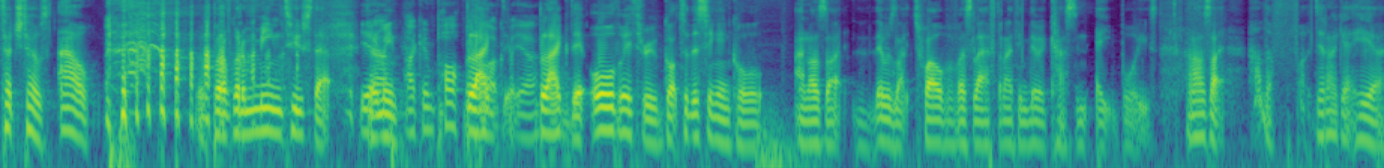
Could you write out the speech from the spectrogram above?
touch toes, ow. but I've got a mean two step. you know what I mean? I can pop blagged, lock, but yeah. blagged it all the way through, got to the singing call, and I was like, there was like 12 of us left, and I think they were casting eight boys. And I was like, how the fuck did I get here?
